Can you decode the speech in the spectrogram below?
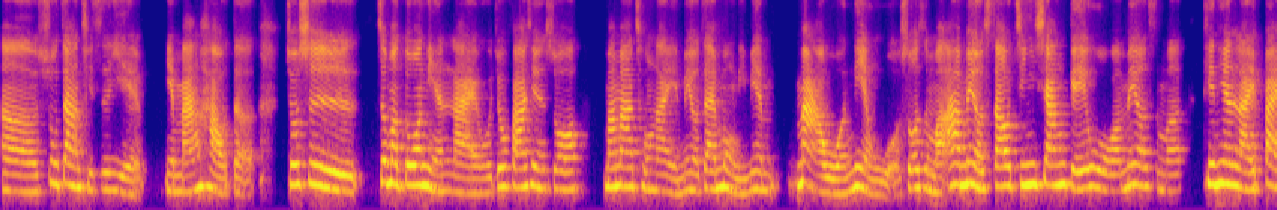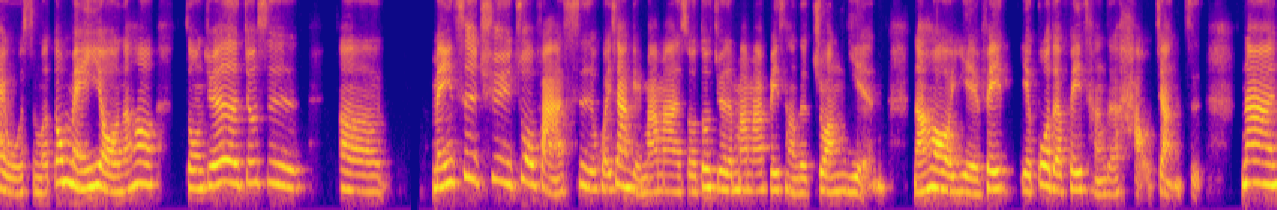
呃，树葬其实也也蛮好的，就是这么多年来，我就发现说，妈妈从来也没有在梦里面骂我、念我说什么啊，没有烧金香给我，没有什么天天来拜我，什么都没有。然后总觉得就是呃。每一次去做法事回向给妈妈的时候，都觉得妈妈非常的庄严，然后也非也过得非常的好这样子。那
